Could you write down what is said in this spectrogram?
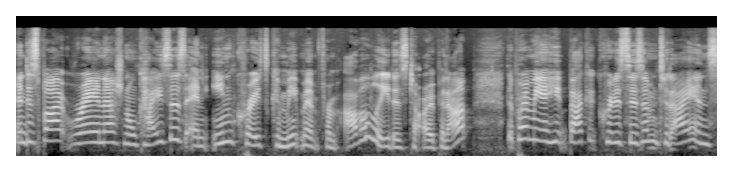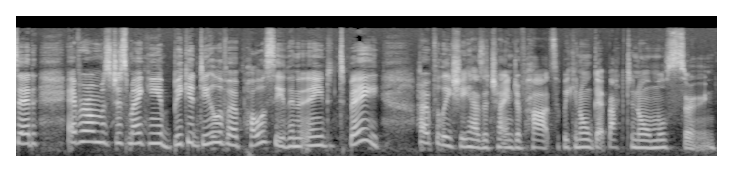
And despite rare national cases and increased commitment from other leaders to open up, the Premier hit back at criticism today and said everyone was just making a bigger deal of her policy than it needed to be. Hopefully, she has a change of heart so we can all get back to normal soon.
